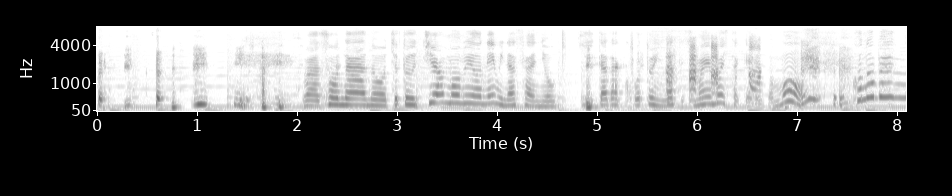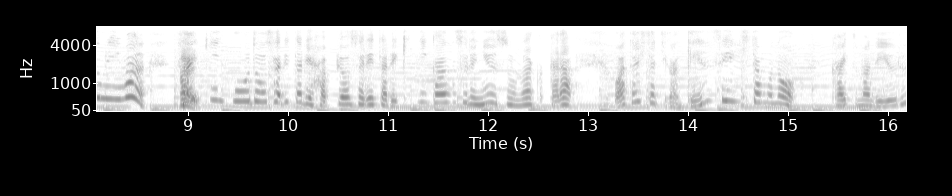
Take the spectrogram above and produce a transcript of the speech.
まあ、そんなあのちょっと内輪もめをね皆さんにお聞きいただくことになってしまいましたけれども この番組は最近報道されたり発表された歴史に関するニュースの中から私たちが厳選したものをかいつまんでゆる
